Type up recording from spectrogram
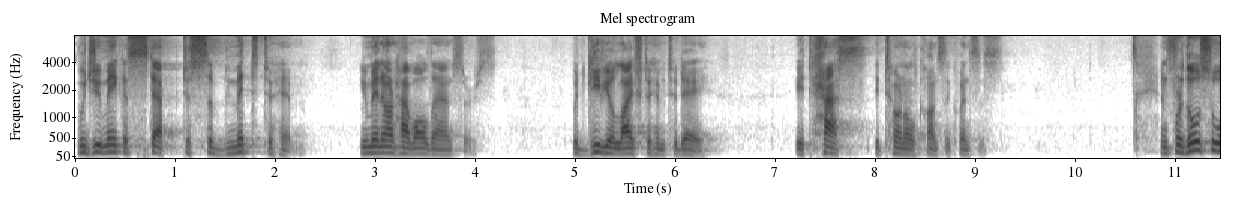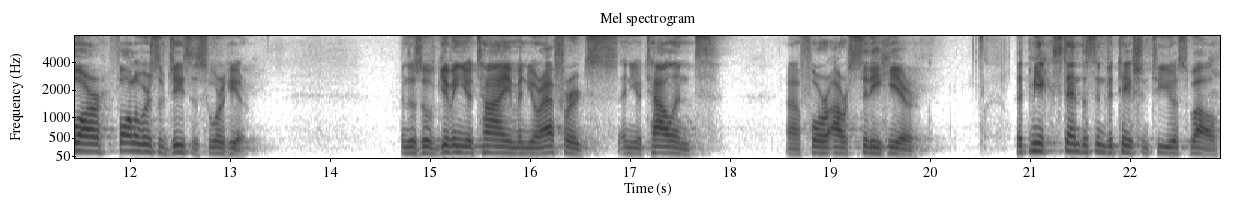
Would you make a step to submit to Him? You may not have all the answers, but give your life to Him today. It has eternal consequences. And for those who are followers of Jesus who are here, and those who have given your time and your efforts and your talent uh, for our city here, let me extend this invitation to you as well.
